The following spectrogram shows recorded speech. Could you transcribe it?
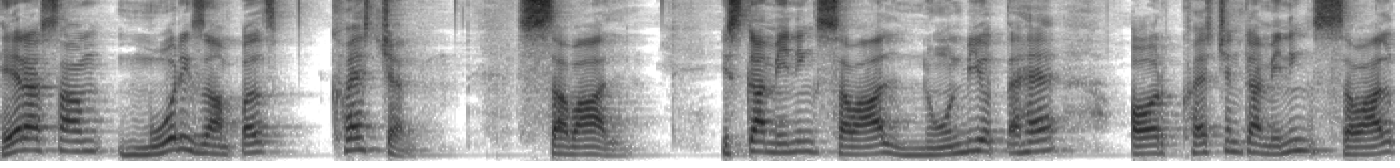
Here are some more examples question सवाल। इसका मीनिंग सवाल नॉन भी होता है और क्वेश्चन का मीनिंग सवाल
